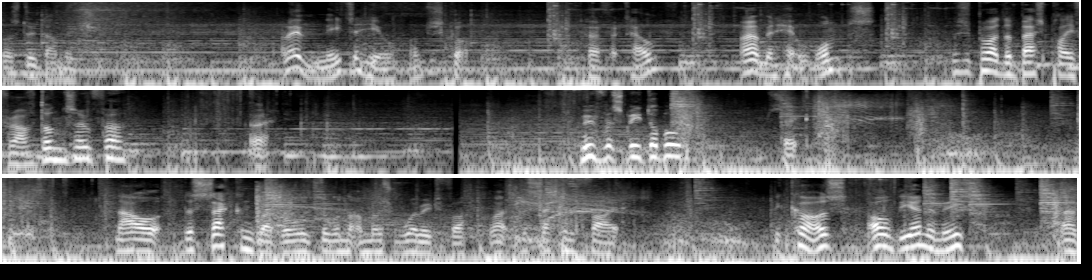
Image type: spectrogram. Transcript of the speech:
Let's do damage. I don't even need to heal. I've just got perfect health. I haven't been hit once. This is probably the best playthrough I've done so far. Right. Movement speed doubled. Sick. Now, the second level is the one that I'm most worried for. Like, the second fight. Because all the enemies are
